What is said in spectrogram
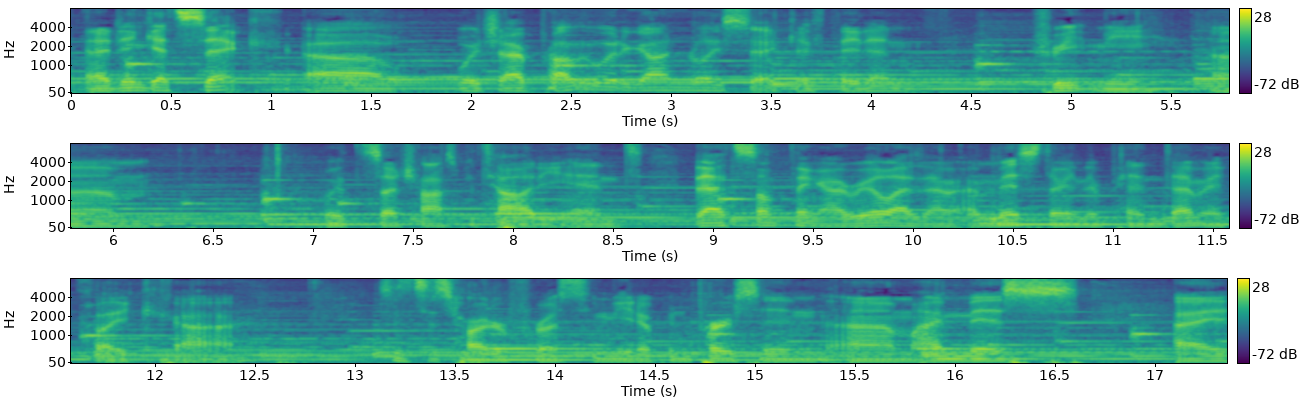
and I didn't get sick, uh, which I probably would have gotten really sick if they didn't treat me. Um, with such hospitality, and that's something I realized I, I missed during the pandemic. Like, uh, since it's harder for us to meet up in person, um, I miss. I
